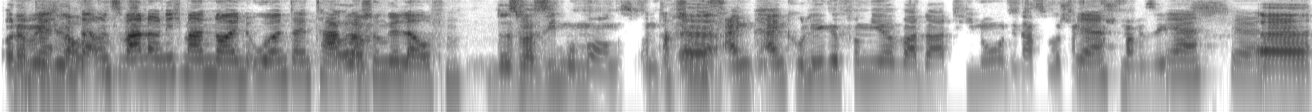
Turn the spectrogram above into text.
Und dann und, bin ich laufen. und es war noch nicht mal 9 Uhr und dein Tag Oder- war schon gelaufen. Das war 7 Uhr morgens. Und Ach, äh, ein, ein Kollege von mir war da, Tino, den hast du wahrscheinlich Ja. auch schon mal gesehen. Ja, ja. Äh,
